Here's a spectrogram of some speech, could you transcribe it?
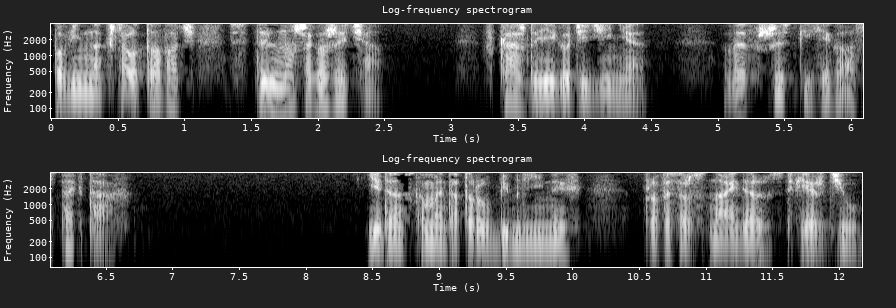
Powinna kształtować styl naszego życia, w każdej jego dziedzinie, we wszystkich jego aspektach. Jeden z komentatorów biblijnych, profesor Snyder, stwierdził,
